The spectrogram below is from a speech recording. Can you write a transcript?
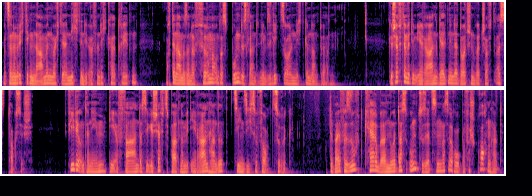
Mit seinem richtigen Namen möchte er nicht in die Öffentlichkeit treten, auch der Name seiner Firma und das Bundesland, in dem sie liegt, sollen nicht genannt werden. Geschäfte mit dem Iran gelten in der deutschen Wirtschaft als toxisch. Viele Unternehmen, die erfahren, dass ihr Geschäftspartner mit Iran handelt, ziehen sich sofort zurück. Dabei versucht Kerber nur das umzusetzen, was Europa versprochen hat.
